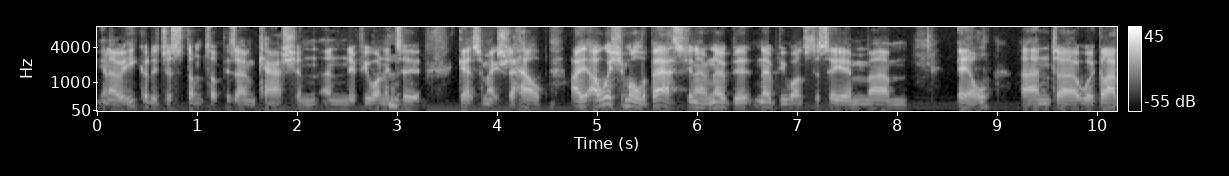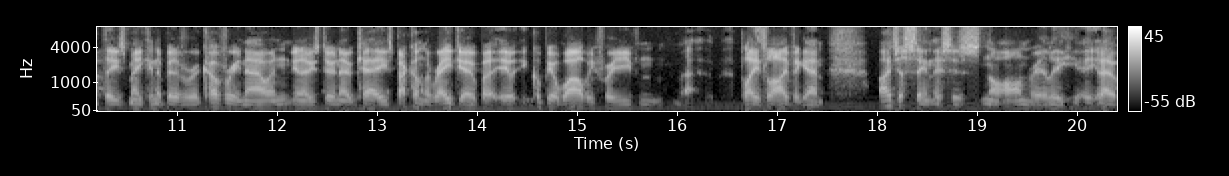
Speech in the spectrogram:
You know, he could have just stumped up his own cash, and, and if he wanted to get some extra help, I, I wish him all the best. You know, nobody nobody wants to see him um, ill, and uh, we're glad that he's making a bit of a recovery now, and you know he's doing okay. He's back on the radio, but it, it could be a while before he even uh, plays live again. I just think this is not on really. You know,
